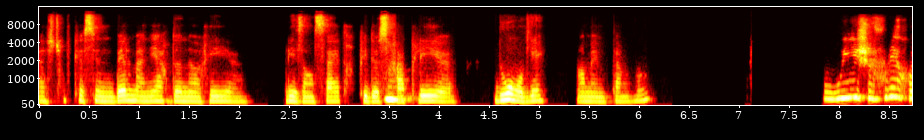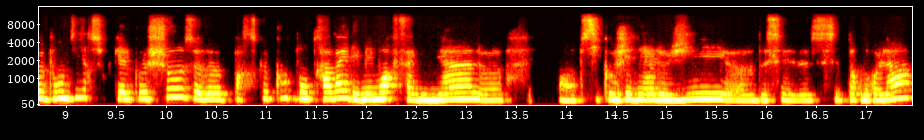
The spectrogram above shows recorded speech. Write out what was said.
Euh, je trouve que c'est une belle manière d'honorer les ancêtres, puis de se mmh. rappeler d'où on vient en même temps. Hein. Oui, je voulais rebondir sur quelque chose parce que quand on travaille les mémoires familiales en psychogénéalogie de, cet ordre-là,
